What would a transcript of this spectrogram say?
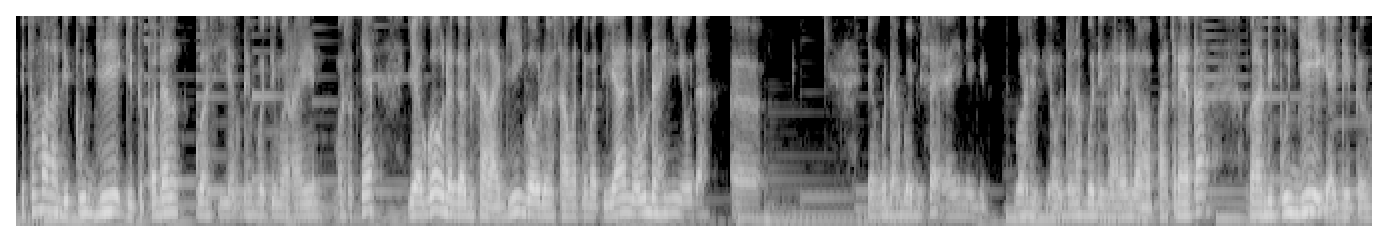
itu malah dipuji gitu. Padahal gue siap deh buat dimarahin. Maksudnya ya gue udah gak bisa lagi gue udah sama matian ya udah ini ya udah uh, yang udah gue bisa ya ini gitu gue ya udahlah gue dimarahin gak apa-apa ternyata malah dipuji kayak gitu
